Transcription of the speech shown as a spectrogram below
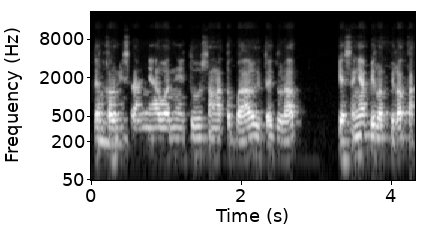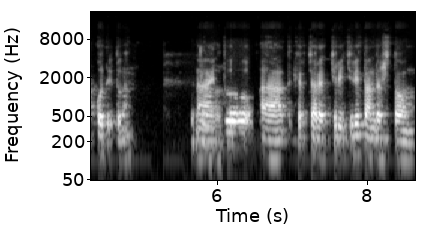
Dan kalau hmm. misalnya awannya itu sangat tebal gitu gelap, biasanya pilot-pilot takut itu kan. Nah, itu uh, ciri-ciri thunderstorm.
